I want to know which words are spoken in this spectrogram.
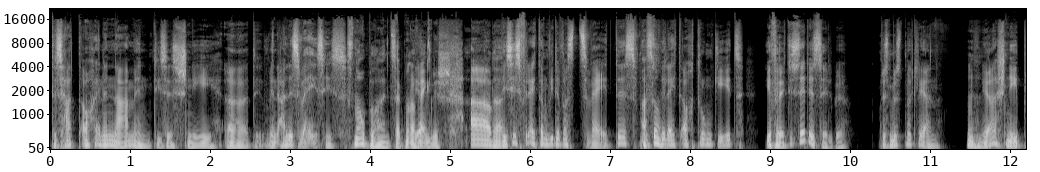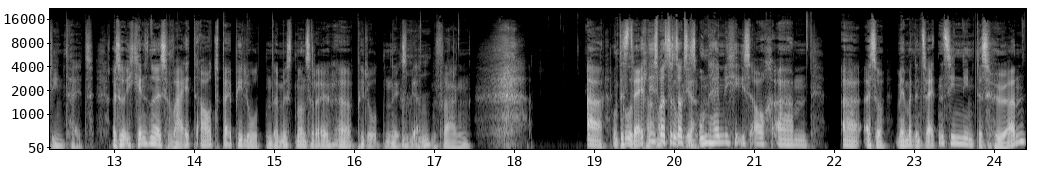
Das hat auch einen Namen, dieses Schnee, äh, wenn alles weiß ist. Snowblind sagt man auf Ja. Englisch. Äh, das ist vielleicht dann wieder was Zweites, wo es so. vielleicht auch darum geht, ja, vielleicht ist es ja dasselbe. Das müssten wir klären. Mhm. Ja, Schneeblindheit. Also ich kenne es nur als Whiteout bei Piloten. Da müssten wir unsere äh, Pilotenexperten Mhm. fragen. Äh, und das Gut, Zweite ist, was du du, sagst, das ja. Unheimliche ist auch, ähm, äh, also wenn man den zweiten Sinn nimmt, das Hören.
